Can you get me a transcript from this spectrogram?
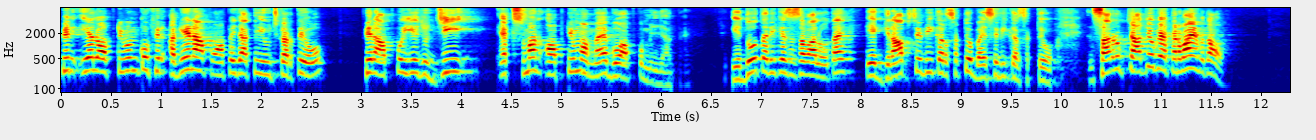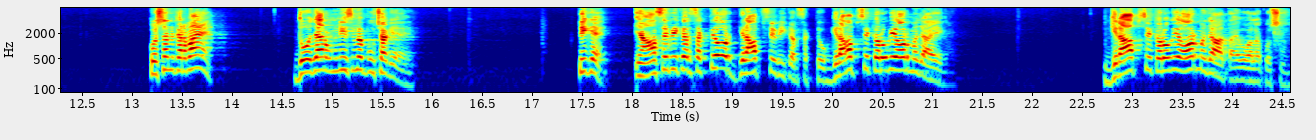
फिर एल ऑप्टिमम को फिर अगेन आप वहाँ पे जाके यूज़ करते हो। फिर आपको ये जो जी एक्स वन ऑप्टिमम है वो आपको मिल जाता है। ये दो तरीके से सवाल होता है। एक ग्राफ से भी कर सकते हो, वैसे भी कर सकते हो। सारे लोग चाहते हो क्या? करवाएँ, बताओ। क्वेश्चन करवाएँ। 2019 में पूछा गया है। ठीक है? यहाँ से भी कर सकते हो और ग्राफ से भी कर सकते हो। ग्राफ से करोगे और मज़ा आएगा। ग्राफ से करोगे और मज़ा आता है वो वाला क्वेश्चन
